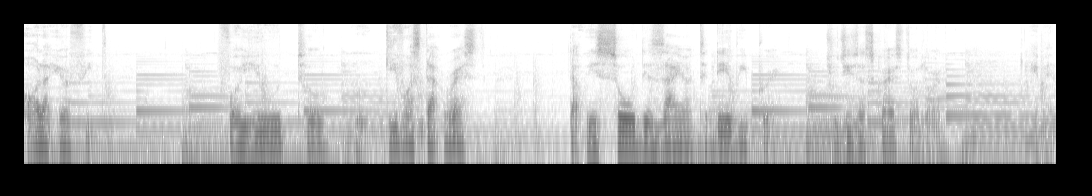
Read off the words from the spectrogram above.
all at your feet, for you to give us that rest that we so desire today, we pray. Through Jesus Christ, our Lord. Amen.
